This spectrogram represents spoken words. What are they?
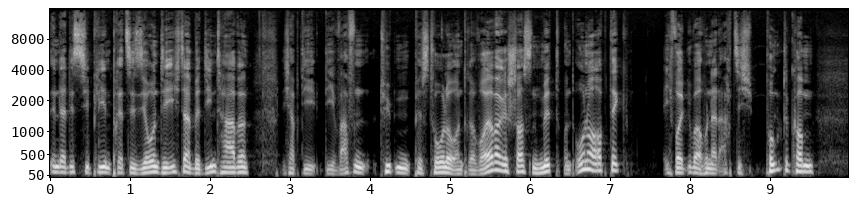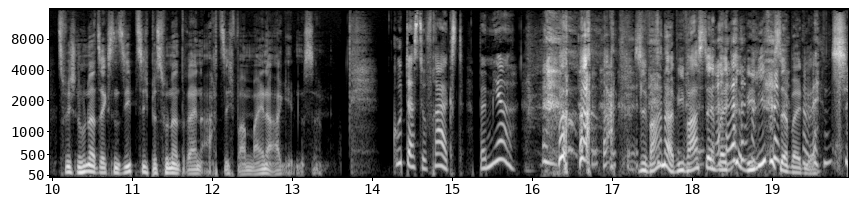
in der Disziplin Präzision, die ich da bedient habe, ich habe die, die Waffentypen Pistole und Revolver geschossen, mit und ohne Optik. Ich wollte über 180 Punkte kommen. Zwischen 176 bis 183 waren meine Ergebnisse. Gut, dass du fragst. Bei mir, Silvana, wie war es denn bei dir? Wie lief es denn bei dir? Mensch,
